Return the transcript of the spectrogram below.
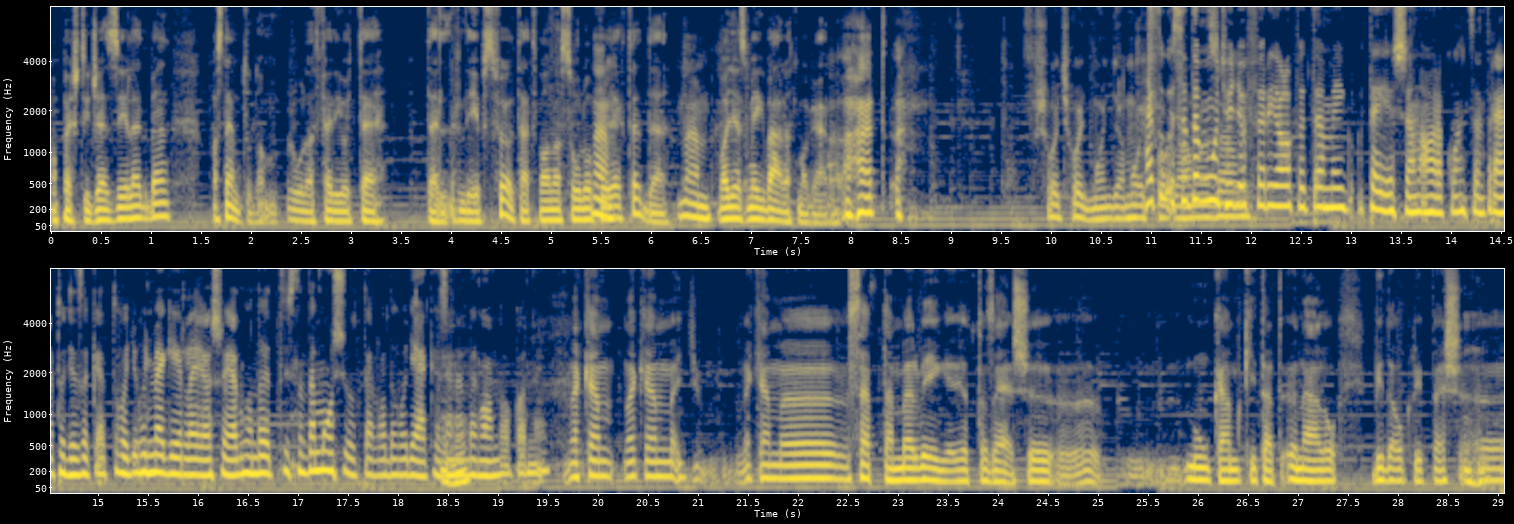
a Pesti jazz életben. Azt nem tudom rólad, Feri, hogy te te lépsz föl? Tehát van a szóló nem, projekteddel? Nem. Vagy ez még várat magára? Hát hogy hogy mondjam, hogy Hát szerintem úgy, hogy a Feri alapvetően még teljesen arra koncentrált, hogy ezeket, hogy, hogy megérlelje a saját gondolat, szerintem most jut el oda, hogy elkezdjen uh-huh. ebbe gondolkodni. Nekem, nekem, egy, nekem uh, szeptember végén jött az első uh, munkám ki, tehát önálló videoklipes uh-huh. uh,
